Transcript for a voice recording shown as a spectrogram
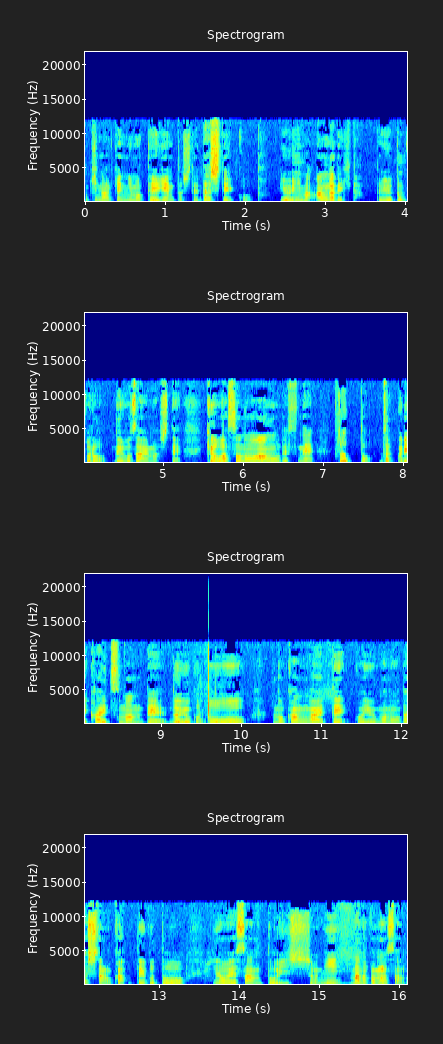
沖縄県にも提言として出していこうという今、案ができたというところでございまして今日はその案をですねちょっとざっくりかいつまんでどういうことをあの考えてこういうものを出したのかということを井上さんと一緒に、まあ、中村さん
